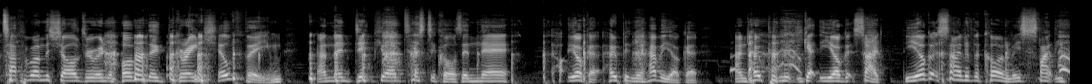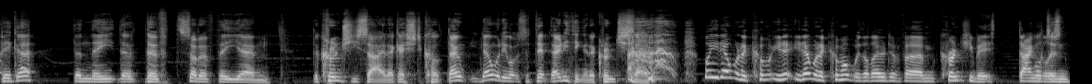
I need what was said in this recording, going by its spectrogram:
tap them on the shoulder and hum the Grange Hill theme, and then dip your testicles in their yogurt, hoping they have a yogurt, and hoping that you get the yogurt side. The yogurt side of the corner is slightly bigger than the the, the sort of the um, the crunchy side, I guess you'd call. It. Don't nobody wants to dip anything in a crunchy side. Well, you don't want to come. You don't, you don't want to come up with a load of um, crunchy bits dangling Well, just-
